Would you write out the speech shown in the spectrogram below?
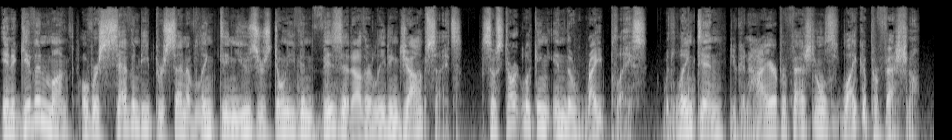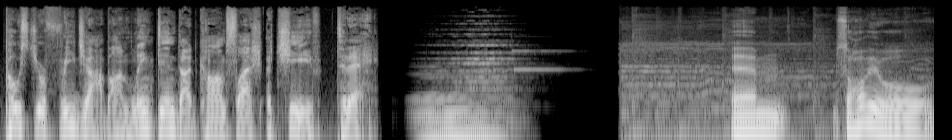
In a given month, over 70% of LinkedIn users don't even visit other leading job sites. So start looking in the right place. With LinkedIn, you can hire professionals like a professional. Post your free job on linkedin.com slash achieve today. Um, så har vi jo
